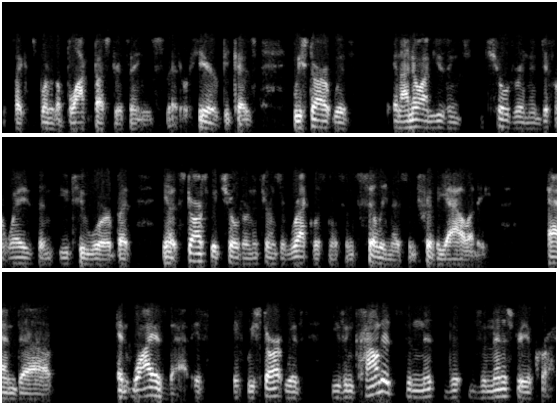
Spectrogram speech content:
It's like it's one of the blockbuster things that are here because we start with, and I know I'm using children in different ways than you two were, but you know, it starts with children in terms of recklessness and silliness and triviality. And uh, and why is that? If if we start with you've encountered the, the the ministry of Christ,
